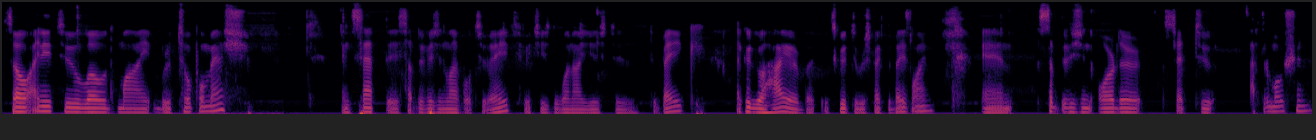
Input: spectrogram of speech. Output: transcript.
So I need to load my retopo mesh and set the subdivision level to 8 which is the one I used to, to bake I could go higher, but it's good to respect the baseline. And subdivision order set to after motion.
